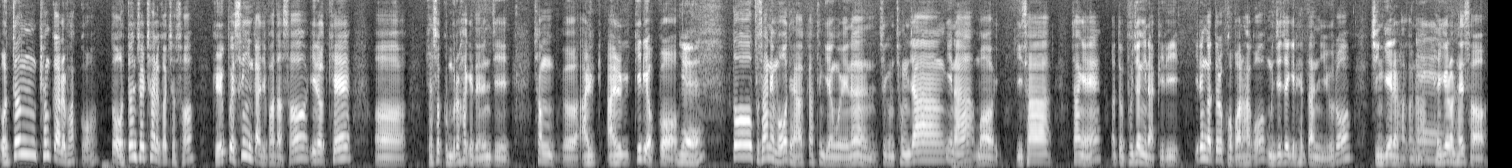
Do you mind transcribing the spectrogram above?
어떤 평가를 받고 또 어떤 절차를 거쳐서 교육부의 승인까지 받아서 이렇게 어 계속 근무를 하게 되는지 참 어, 알, 알 길이 없고 예. 또 부산의 모 대학 같은 경우에는 지금 총장이나 뭐 이사장의 어떤 부정이나 비리 이런 것들을 고발하고 문제 제기를 했다는 이유로 징계를 하거나 네. 해결을 해서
